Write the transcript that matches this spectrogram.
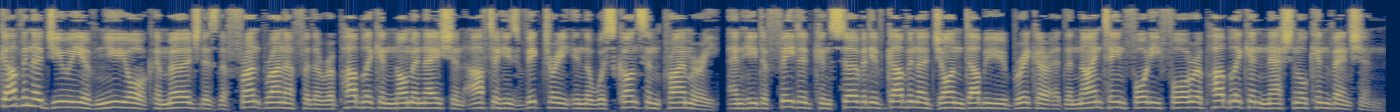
Governor Dewey of New York emerged as the front-runner for the Republican nomination after his victory in the Wisconsin primary, and he defeated conservative Governor John W. Bricker at the 1944 Republican National Convention.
